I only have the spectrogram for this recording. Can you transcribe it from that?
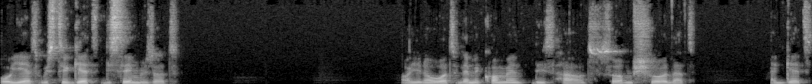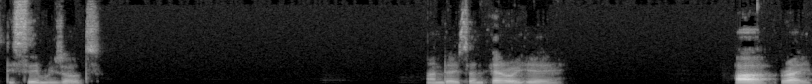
Oh yes, we still get the same result. Oh, you know what? Let me comment this out so I'm sure that I get the same result. And there's an error here. Ah, right.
